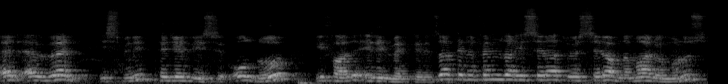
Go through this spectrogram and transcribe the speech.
El-Evvel isminin tecellisi olduğu ifade edilmektedir. Zaten Efendimiz Aleyhisselatü Vesselam da malumunuz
